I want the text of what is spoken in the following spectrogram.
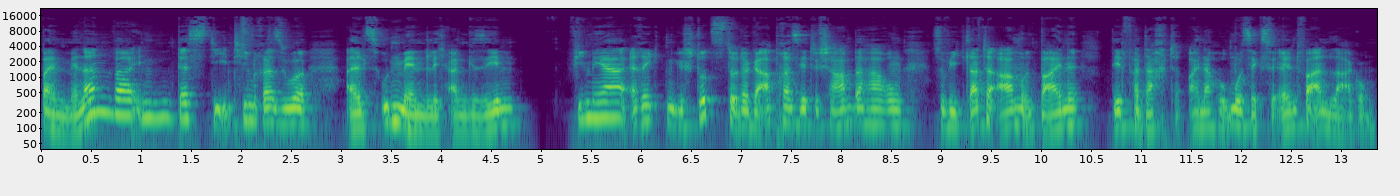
Bei Männern war indes die Intimrasur als unmännlich angesehen. Vielmehr erregten gestutzte oder geabrasierte Schambehaarung sowie glatte Arme und Beine den Verdacht einer homosexuellen Veranlagung.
